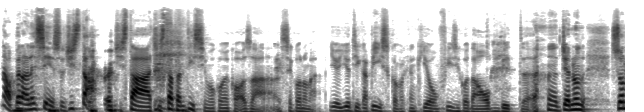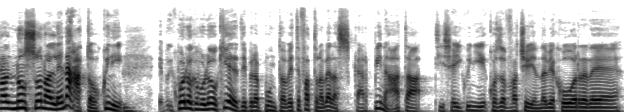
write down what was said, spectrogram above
no, però nel senso ci sta, ci sta, ci sta tantissimo come cosa, secondo me. Io, io ti capisco perché anch'io ho un fisico da hobbit, cioè non sono, non sono allenato, quindi mm. quello che volevo chiederti per appunto, avete fatto una bella scarpinata, ti sei quindi cosa facevi? Andavi a correre?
